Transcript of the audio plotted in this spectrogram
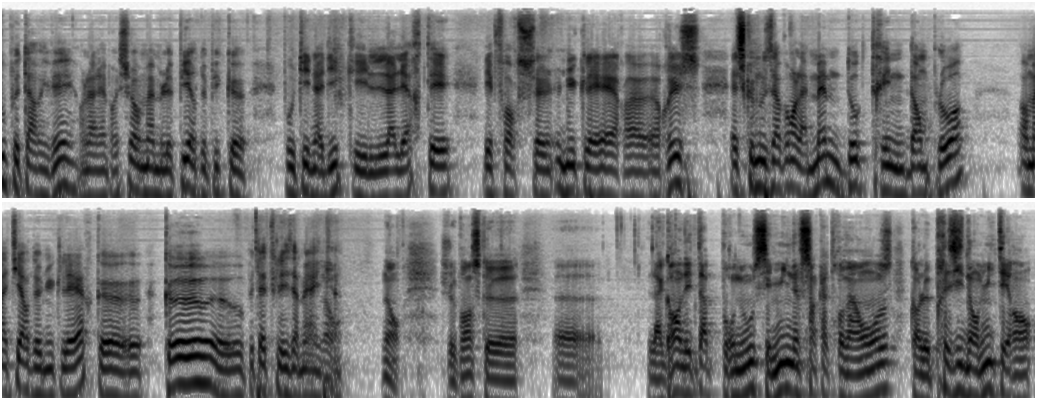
tout peut arriver. On a l'impression, même le pire, depuis que Poutine a dit qu'il alertait les forces nucléaires euh, russes. Est-ce que nous avons la même doctrine d'emploi en matière de nucléaire que, que euh, peut-être les Américains? Non. je pense que euh, la grande étape pour nous, c'est 1991, quand le président Mitterrand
